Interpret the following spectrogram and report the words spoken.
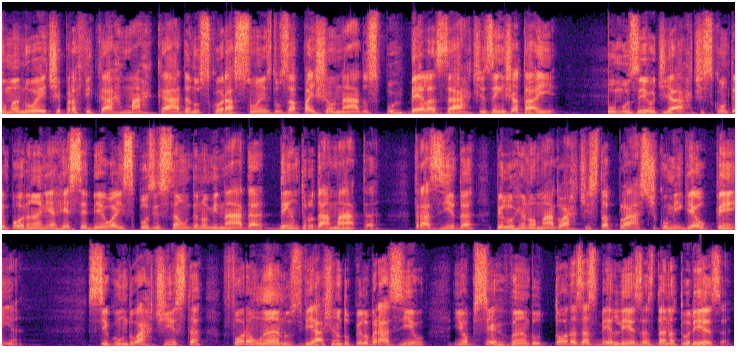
uma noite para ficar marcada nos corações dos apaixonados por belas artes em Jataí. O Museu de Artes Contemporânea recebeu a exposição denominada Dentro da Mata, trazida pelo renomado artista plástico Miguel Penha. Segundo o artista, foram anos viajando pelo Brasil e observando todas as belezas da natureza.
